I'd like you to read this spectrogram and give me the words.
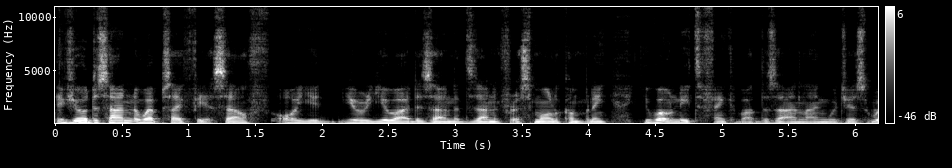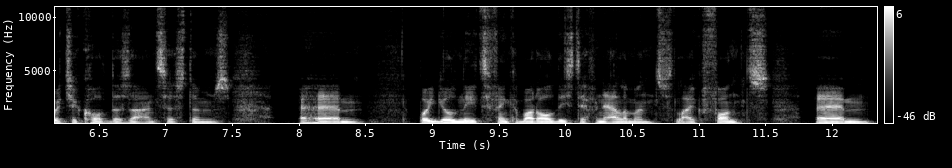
if you're designing a website for yourself or you, you're a UI designer designing for a smaller company, you won't need to think about design languages, which are called design systems. Um, but you'll need to think about all these different elements like fonts. Um,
